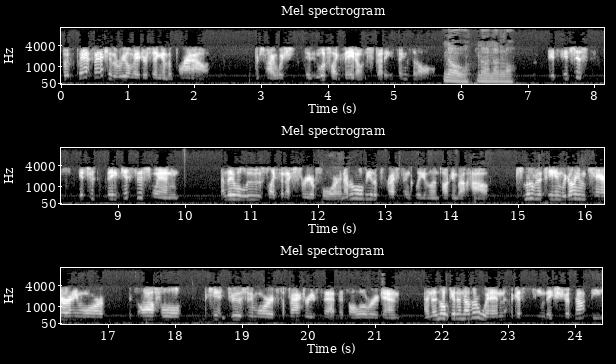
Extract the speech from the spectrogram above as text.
but back, back to the real major thing of the Brown, which I wish it looks like they don't study things at all. No, no, not at all. It, it's just it's just they get this win, and they will lose like the next three or four, and everyone will be depressed in Cleveland talking about how just move the team. We don't even care anymore. It's awful. I can't do this anymore. It's the factory set. It's all over again. And then they'll get another win against a team they should not beat.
